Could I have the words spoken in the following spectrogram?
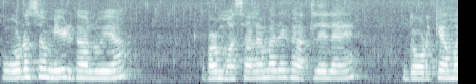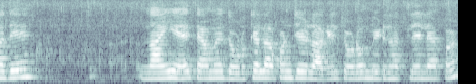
थोडंसं मीठ घालूया. आपण मसाल्यामध्ये घातलेलं आहे. दोडक्यामध्ये नाही आहे त्यामुळे दोडक्याला आपण जे लागेल तेवढं मीठ घातलेलं आहे आपण.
